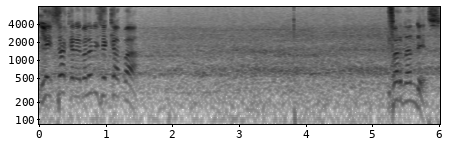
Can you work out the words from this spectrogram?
Le sacan el balón y se escapa. Fernández.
